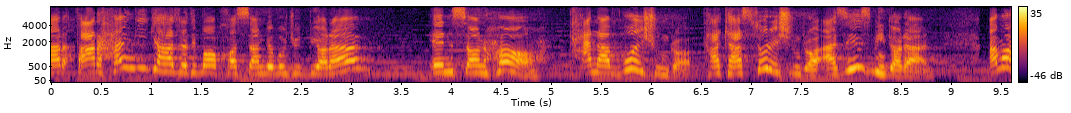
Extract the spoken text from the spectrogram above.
در فرهنگی که حضرت باب خواستن به وجود بیارن انسان ها تنوعشون را تکسرشون را عزیز میدارن. اما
